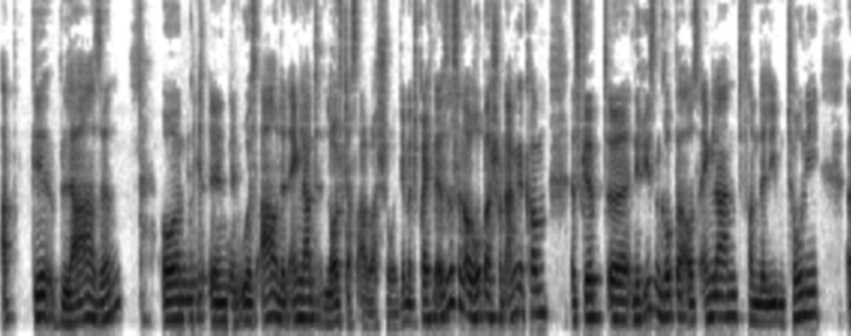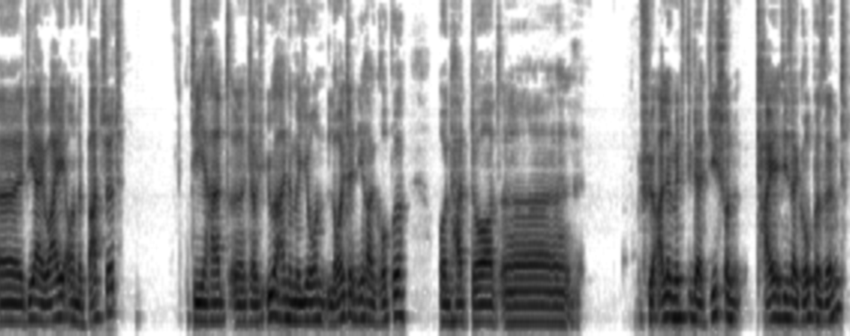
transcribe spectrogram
abgeblasen. Und okay. in den USA und in England läuft das aber schon. Dementsprechend, es ist in Europa schon angekommen. Es gibt äh, eine Riesengruppe aus England von der lieben Tony, äh, DIY on a Budget. Die hat, äh, glaube ich, über eine Million Leute in ihrer Gruppe und hat dort äh, für alle Mitglieder, die schon Teil dieser Gruppe sind,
